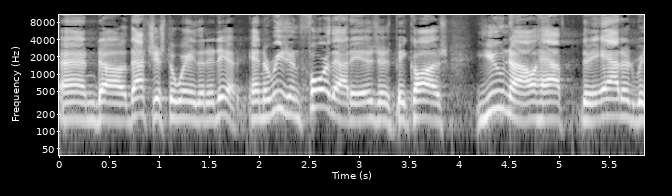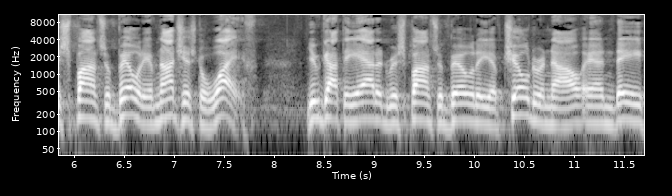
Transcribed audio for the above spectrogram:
And uh, that's just the way that it is. And the reason for that is, is because you now have the added responsibility of not just a wife. You've got the added responsibility of children now, and they,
